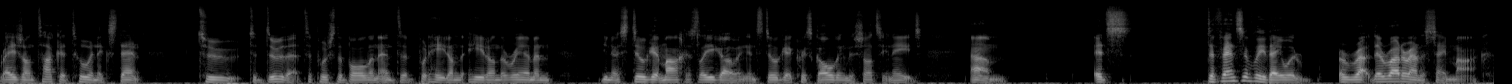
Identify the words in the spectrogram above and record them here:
Rayjon Tucker to an extent to to do that, to push the ball and, and to put heat on the heat on the rim and you know still get Marcus Lee going and still get Chris Goulding the shots he needs. Um, it's defensively they would they're right around the same mark,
